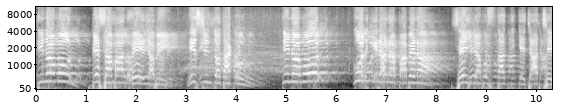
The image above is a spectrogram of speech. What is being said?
তৃণমূল বেসামাল হয়ে যাবে। নিশ্চিন্ত থাকুন, তৃণমূল কুল কিরানা পাবে না। সেই ব্যবস্থার দিকে যাচ্ছে।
